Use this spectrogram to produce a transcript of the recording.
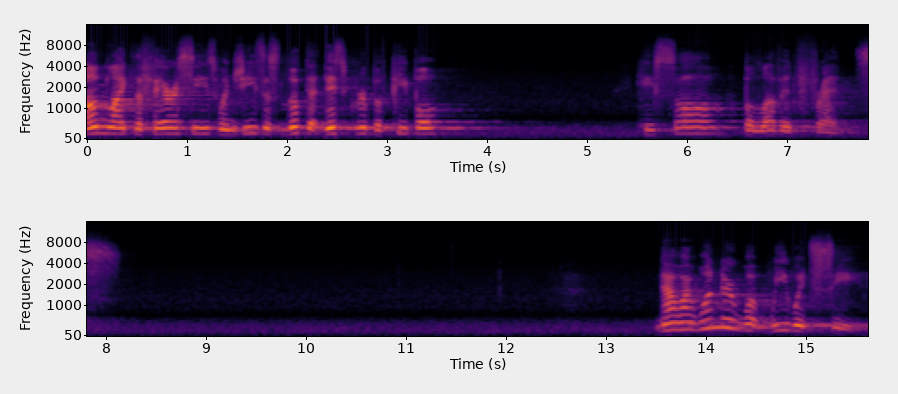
Unlike the Pharisees, when Jesus looked at this group of people, he saw beloved friends. Now, I wonder what we would see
